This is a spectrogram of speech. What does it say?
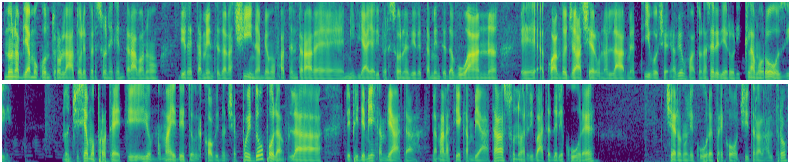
Non abbiamo controllato le persone che entravano direttamente dalla Cina, abbiamo fatto entrare migliaia di persone direttamente da Wuhan eh, quando già c'era un allarme attivo, cioè, abbiamo fatto una serie di errori clamorosi. Non ci siamo protetti, io non ho mai detto che il Covid non c'è. Poi dopo la, la, l'epidemia è cambiata, la malattia è cambiata, sono arrivate delle cure, c'erano le cure precoci tra l'altro,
